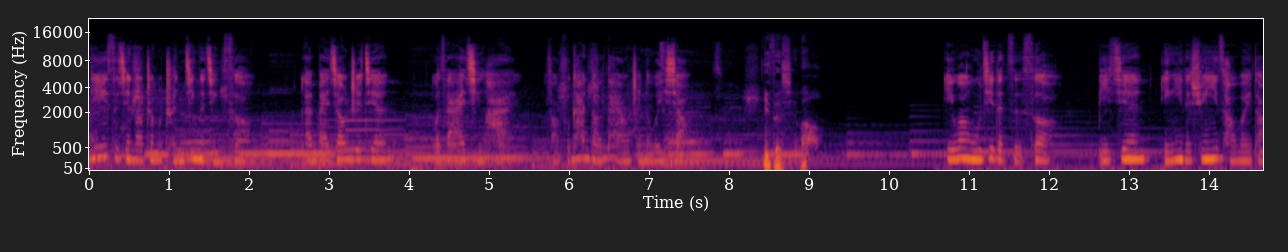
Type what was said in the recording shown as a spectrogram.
第一次见到这么纯净的景色，蓝白礁之间，我在爱琴海仿佛看到了太阳神的微笑。你在希腊，一望无际的紫色，鼻尖隐逸的薰衣草味道，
